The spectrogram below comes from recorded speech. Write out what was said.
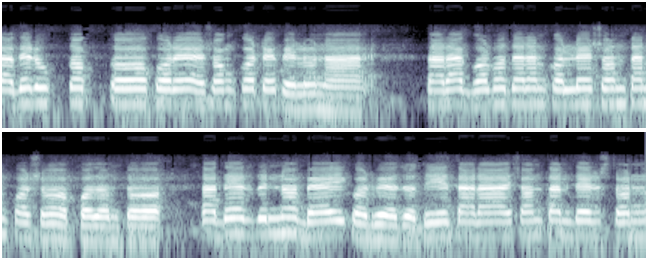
তাদের উত্তক্ত করে সংকটে ফেল না। তারা গর্ভধারণ করলে সন্তান প্রসব পর্যন্ত তাদের জন্য ব্যয় করবে। যদি তারা সন্তানদের স্তন্য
